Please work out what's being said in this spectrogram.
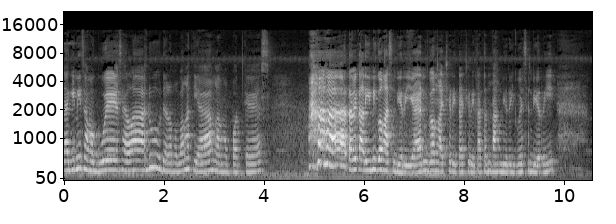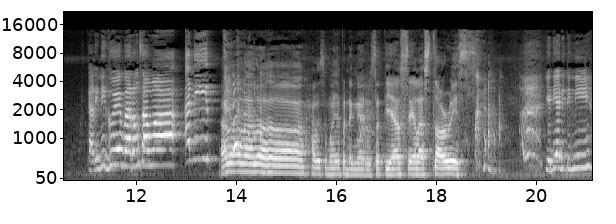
lagi nih sama gue, Sela. Aduh, udah lama banget ya nggak nge-podcast. Tapi kali ini gue nggak sendirian, gue nggak cerita-cerita tentang diri gue sendiri. Kali ini gue bareng sama Adit. Halo, halo, halo, halo, semuanya pendengar setia Sela Stories. Jadi Adit ini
